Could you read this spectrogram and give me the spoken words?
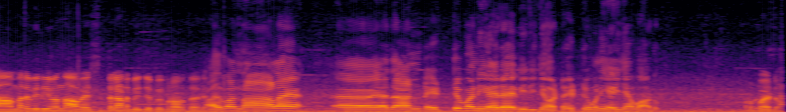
താമര വിരിയുമെന്ന ആവേശത്തിലാണ് ബി ജെ പി പ്രവർത്തകർ അതുപോലെ നാളെ ഏതാണ്ട് എട്ട് മണി വരെ വിരിഞ്ഞോട്ടെ. എട്ട് മണി കഴിഞ്ഞാൽ പാടും ഉറപ്പായിട്ടും.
